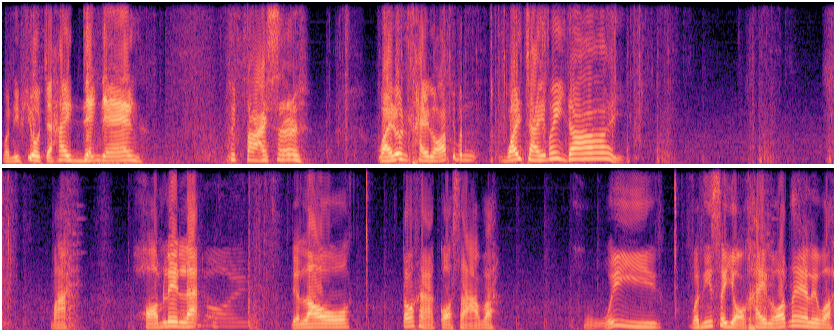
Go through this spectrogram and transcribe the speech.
วันนี้พี่โอจะให้แดงๆให้ตายซะวัยรุ่นไข่รอดที่มันไว้ใจไม่ได้ มา พร้อมเล่นแล้วหน่อยเดี๋ยวเราต้องหาเกาะสามว่ะโอ้ยวันนี้สยองไครอสแน่เลยว่ะ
